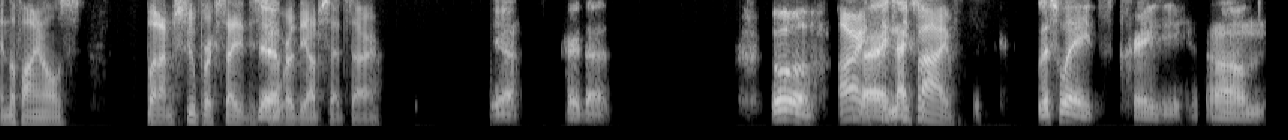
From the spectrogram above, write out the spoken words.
in the finals, but I'm super excited to see where the upsets are. Yeah, heard that. Oh, All right, All right, next- 65. this way it's crazy. Um,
